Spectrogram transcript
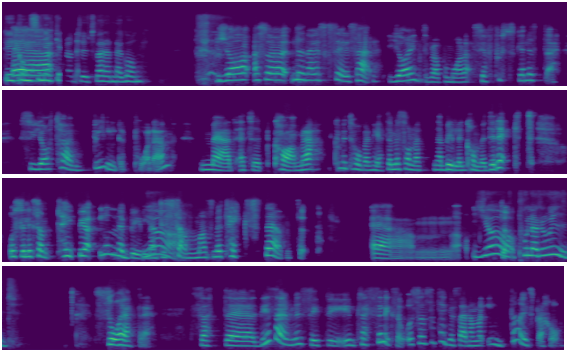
Det kommer se Eh. likadant ut varenda gång. Ja, alltså Lina, jag ska säga det så här. Jag är inte bra på att måla, så jag fuskar lite. Så jag tar en bild på den med en typ kamera. Jag kommer inte ihåg vad den heter, men sån att när bilden kommer direkt. Och så liksom tejpar jag in bilden Ja. tillsammans med texten. Typ. Ehm, Ja, polaroid. Så heter det. Så att eh, det är så här mysigt intresse liksom. Och sen så tänker jag så här, när man inte har inspiration,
